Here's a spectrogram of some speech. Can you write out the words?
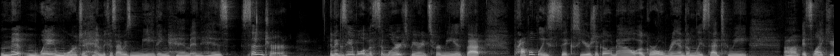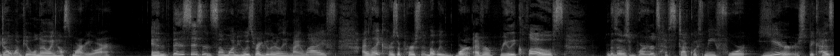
meant way more to him because I was meeting him in his center. An example of a similar experience for me is that probably six years ago now, a girl randomly said to me, um, It's like you don't want people knowing how smart you are. And this isn't someone who is regularly in my life. I like her as a person, but we weren't ever really close. But those words have stuck with me for years because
